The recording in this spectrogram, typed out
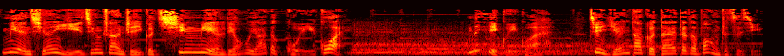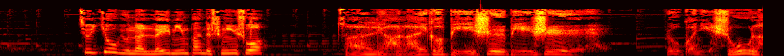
面前已经站着一个青面獠牙的鬼怪。那鬼怪见严大个呆呆的望着自己，就又用那雷鸣般的声音说：“咱俩来个比试比试，如果你输了，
